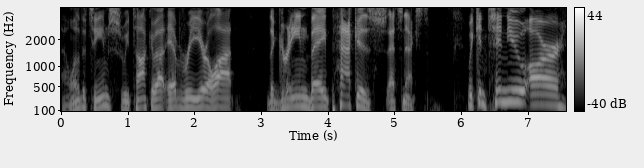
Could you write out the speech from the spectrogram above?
Uh, one of the teams we talk about every year a lot, the Green Bay Packers. That's next. We continue our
